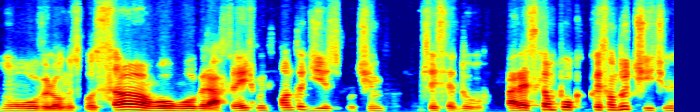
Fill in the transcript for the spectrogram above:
um over logo na exposição ou um over à frente, muito por conta disso. O time, não sei se é do. Parece que é um pouco questão do Tite, né?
